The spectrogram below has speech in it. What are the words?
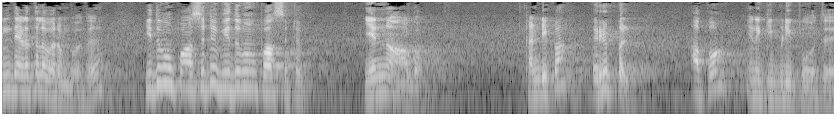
இந்த இடத்துல வரும்போது இதுவும் பாசிட்டிவ் இதுவும் பாசிட்டிவ் என்ன ஆகும்? கண்டிப்பாக ரிப்பல் அப்போது எனக்கு இப்படி போகுது.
